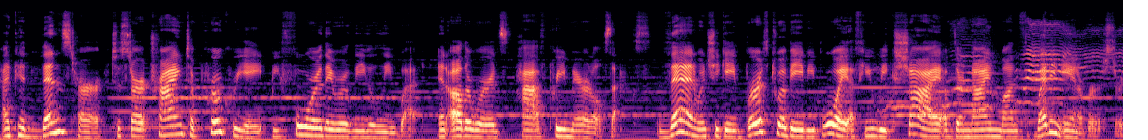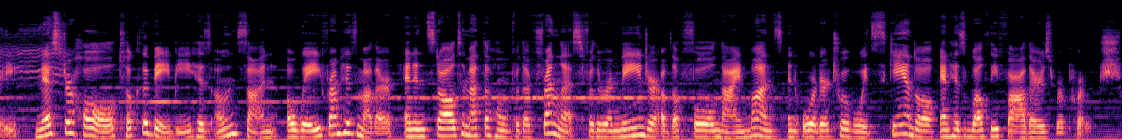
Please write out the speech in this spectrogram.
had convinced her to start trying to procreate before they were legally wed. In other words, have premarital sex. Then, when she gave birth to a baby boy a few weeks shy of their nine month wedding anniversary, Mr. Hull took the baby, his own son, away from his mother and installed him at the home for the friendless for the remainder of the full nine months in order to avoid scandal and his wealthy father's reproach.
